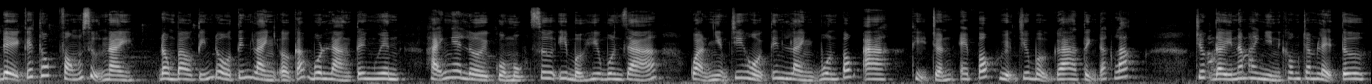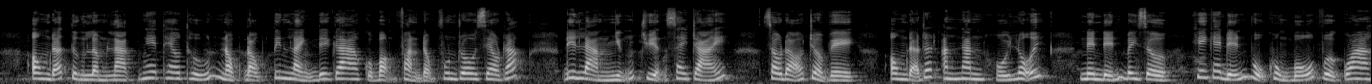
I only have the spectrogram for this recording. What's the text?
để kết thúc phóng sự này, đồng bào tín đồ tin lành ở các buôn làng Tây Nguyên hãy nghe lời của mục sư Ibrahim Buôn Giá, quản nhiệm chi hội tin lành Buôn Bốc A, thị trấn Epoch, huyện Chư Bờ Ga, tỉnh Đắk Lắk. Trước đây năm 2004, ông đã từng lầm lạc nghe theo thứ nọc độc tin lành Dega của bọn phản động Phunro gieo rắc, đi làm những chuyện sai trái. Sau đó trở về, ông đã rất ăn năn hối lỗi, nên đến bây giờ khi nghe đến vụ khủng bố vừa qua,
